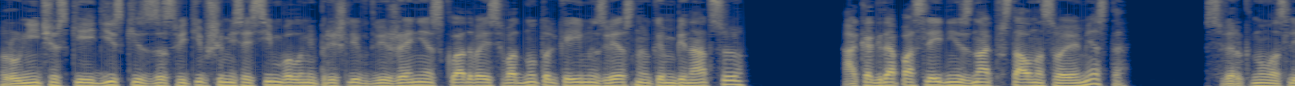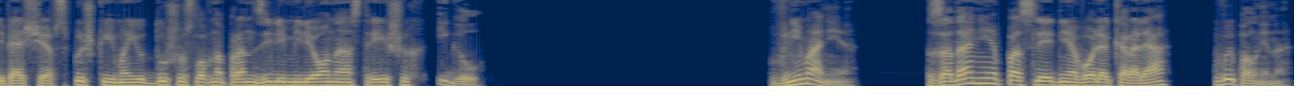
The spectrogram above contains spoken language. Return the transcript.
Рунические диски с засветившимися символами пришли в движение, складываясь в одну только им известную комбинацию, а когда последний знак встал на свое место, Сверкнула слепящая вспышка, и мою душу словно пронзили миллионы острейших игл. Внимание! Задание «Последняя воля короля» выполнено.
